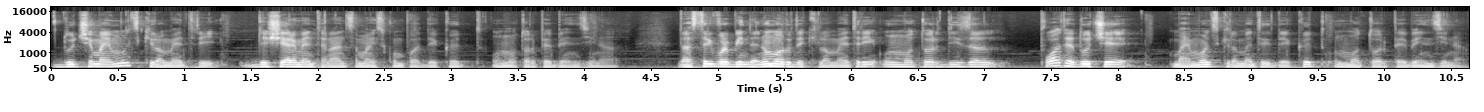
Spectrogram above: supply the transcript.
duce mai mulți kilometri, deși are mentenanță mai scumpă decât un motor pe benzină, dar strict vorbind de numărul de kilometri, un motor diesel poate duce mai mulți kilometri decât un motor pe benzină.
